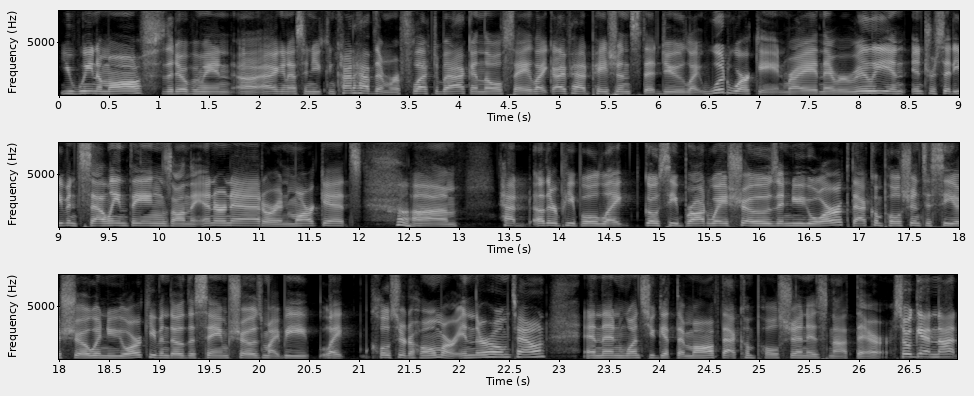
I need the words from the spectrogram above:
you wean them off the dopamine uh, agonist, and you can kind of have them reflect back, and they'll say, like, I've had patients that do like woodworking, right, and they were really in- interested, even selling things on the internet or in markets. Um, had other people like go see Broadway shows in New York, that compulsion to see a show in New York, even though the same shows might be like closer to home or in their hometown. And then once you get them off, that compulsion is not there. So again, not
